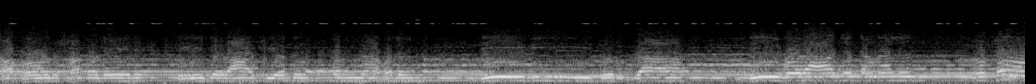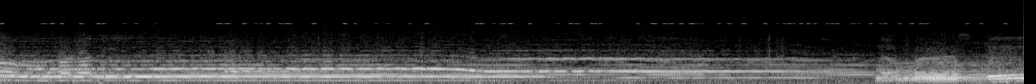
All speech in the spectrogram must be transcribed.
তখন সকলের তেজ রাশি হতে উৎপন্ন হলেন দেবী দুর্গা দেবরাজ জানালেন প্রথম প্রণতি नमस्ते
